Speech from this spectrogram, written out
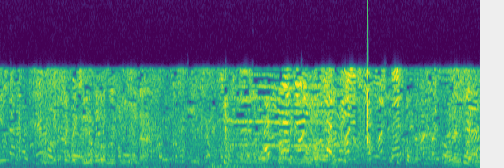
było. Ania,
